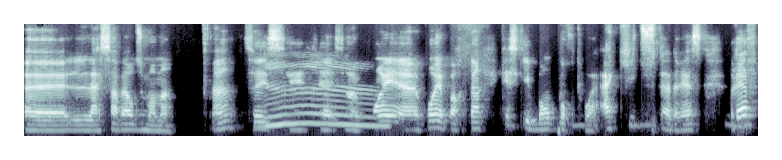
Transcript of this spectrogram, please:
la saveur du moment. Hein? C'est un, ah. point, important. Qu'est-ce qui est bon pour toi? À qui tu t'adresses? Bref,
